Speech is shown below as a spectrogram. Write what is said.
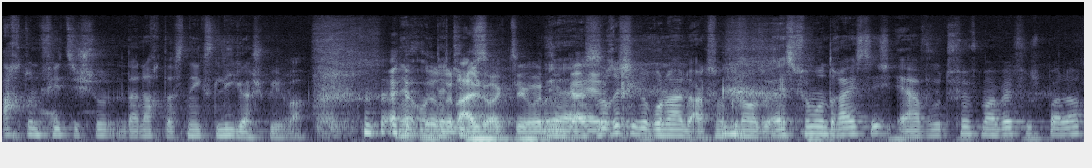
48 Stunden danach das nächste Ligaspiel war. Ne, und ist- Ronaldo-Aktion, so Ja, geil. so richtige Ronaldo-Aktion, genau so. Er ist 35, er wurde fünfmal Weltfußballer,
